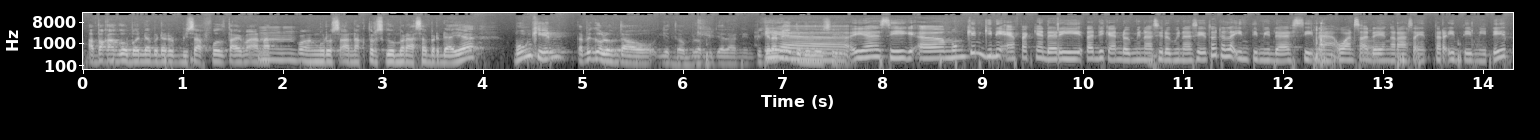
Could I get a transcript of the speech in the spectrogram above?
apakah gue benar-benar bisa full time anak Hmm. ngurus anak terus gue merasa berdaya mungkin tapi gue belum tahu gitu belum dijalanin pikirannya iya, itu dulu sih Iya sih, Eh, mungkin gini efeknya dari tadi kan dominasi-dominasi itu adalah intimidasi. Nah, once ada yang ngerasa terintimidate,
